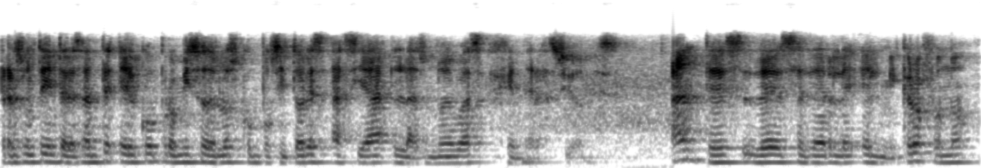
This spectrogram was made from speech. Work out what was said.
resulta interesante el compromiso de los compositores hacia las nuevas generaciones. Antes de cederle el micrófono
